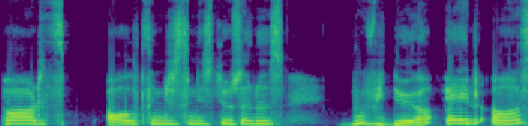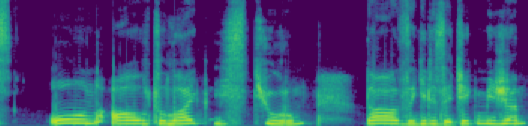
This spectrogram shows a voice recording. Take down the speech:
part 6.sını istiyorsanız bu videoya en az 16 like istiyorum. Daha da gerisi çekmeyeceğim.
